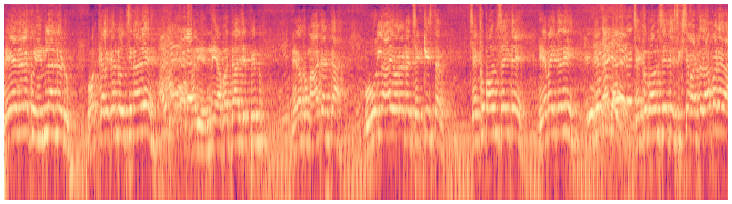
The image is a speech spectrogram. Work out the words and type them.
పేదలకు ఇండ్లు అన్నాడు. ఒక్కరికన్నా వచ్చినారే? మరి ఎన్ని అబద్ధాలు చెప్పిండు నేను ఒక మాట అంట ఊర్లో ఎవరైనా చెక్ ఇస్తారు. చెక్ బౌన్స్ అయితే ఏమైతుంది? చెక్ బౌన్స్ అయితే శిక్ష పట్టదా పడదా?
